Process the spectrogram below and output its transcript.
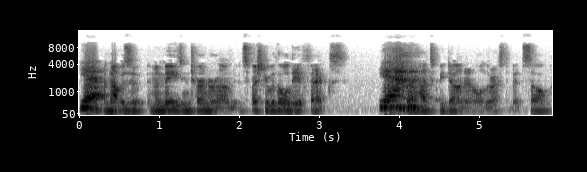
Yeah. And that was a, an amazing turnaround, especially with all the effects that had to be done and all the rest of it. So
